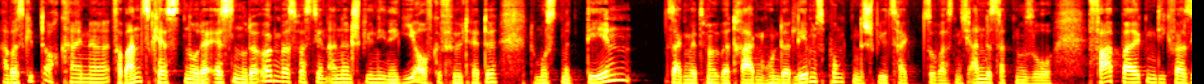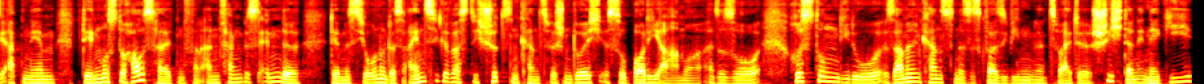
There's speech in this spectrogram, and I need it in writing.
Aber es gibt auch keine Verbandskästen oder Essen oder irgendwas, was in anderen Spielen die Energie aufgefüllt hätte. Du musst mit denen sagen wir jetzt mal übertragen 100 Lebenspunkten. Das Spiel zeigt sowas nicht an. Das hat nur so Farbbalken, die quasi abnehmen. Den musst du haushalten von Anfang bis Ende der Mission. Und das Einzige, was dich schützen kann zwischendurch, ist so Body Armor. Also so Rüstungen, die du sammeln kannst. Und das ist quasi wie eine zweite Schicht an Energie.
